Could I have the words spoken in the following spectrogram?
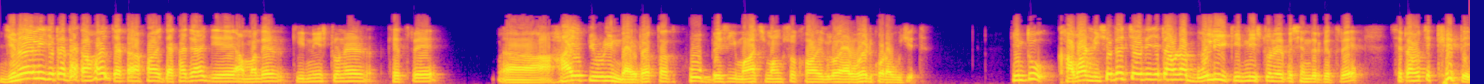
জেনারেলি যেটা দেখা হয়, যেটা হয়, দেখা যায় যে আমাদের কিডনি স্টোনের ক্ষেত্রে হাই পিউরিন ডায়েট অর্থাৎ খুব বেশি মাছ, মাংস খাওয়া, এগুলো অ্যাভয়েড করা উচিত। কিন্তু খাবার নিষেধের চাইতে যেটা আমরা বলি কিডনি স্টোনের পেশেন্টদের ক্ষেত্রে, সেটা হচ্ছে খেতে।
